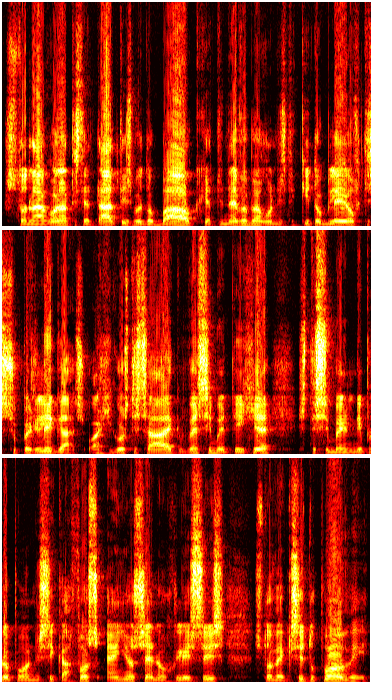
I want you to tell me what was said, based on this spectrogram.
στον αγώνα της Τετάρτης με τον Μπάουκ για την 7η αγωνιστική των playoff της Super League. Ο αρχηγός της ΑΕΚ δεν συμμετείχε στη σημερινή προπόνηση καθώς ένιωσε ενοχλήσεις στο δεξί του πόδι.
